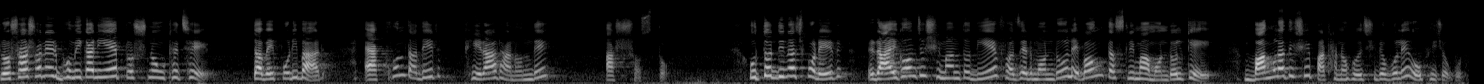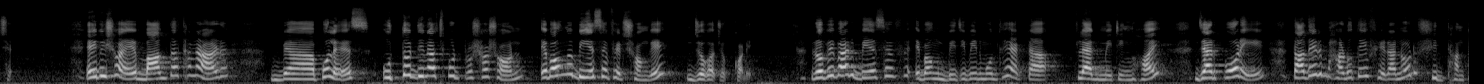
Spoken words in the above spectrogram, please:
প্রশাসনের ভূমিকা নিয়ে প্রশ্ন উঠেছে। তবে পরিবার এখন তাদের ফেরার আনন্দে আশ্বস্ত। উত্তর দিনাজপুরের রায়গঞ্জ সীমান্ত দিয়ে ফজের মণ্ডল এবং তসলিমা মণ্ডলকে বাংলাদেশে পাঠানো হয়েছিল বলে অভিযোগ উঠছে। এই বিষয়ে বাগদা থানার পুলিশ, উত্তর দিনাজপুর প্রশাসন এবং বিএসএফ এর সঙ্গে যোগাযোগ করে। রবিবার বিএসএফ এবং বিজিবির মধ্যে একটা ফ্ল্যাগ মিটিং হয়, যার পরে তাদের ভারতে ফেরানোর সিদ্ধান্ত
